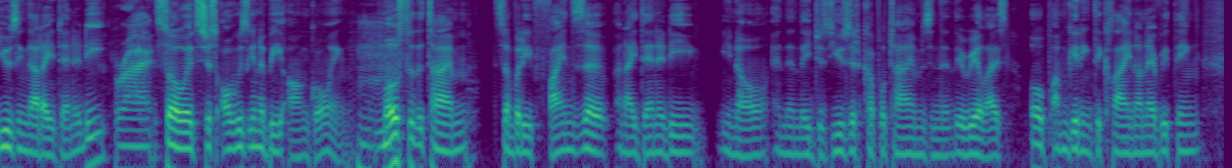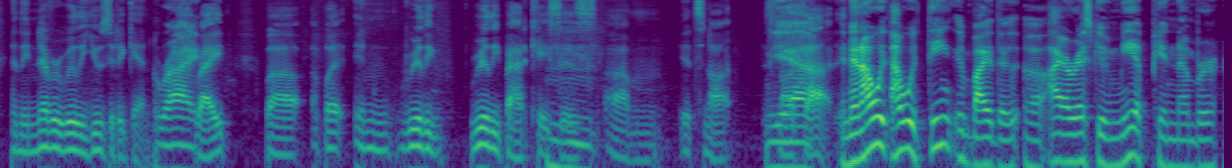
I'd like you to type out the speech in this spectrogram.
using that identity. Right. So it's just always going to be ongoing. Most of the time, somebody finds a, an identity, you know, and then they just use it a couple times and then they realize, oh, I'm getting declined on everything. And they never really use it again. Right. Right. Uh, but in really, really bad cases, um, it's not. It's yeah, and then I would I would think by the uh, IRS giving me a PIN number,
